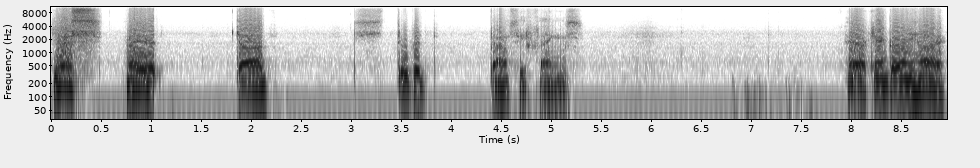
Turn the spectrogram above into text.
Yes! Made it! God. Stupid bouncy things. I can't go any higher.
